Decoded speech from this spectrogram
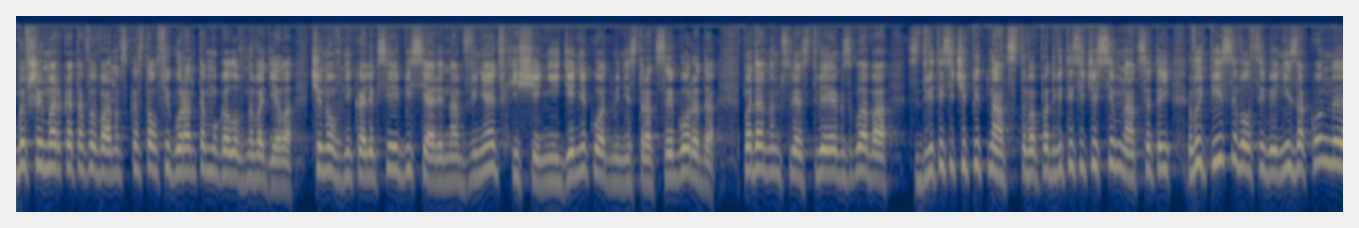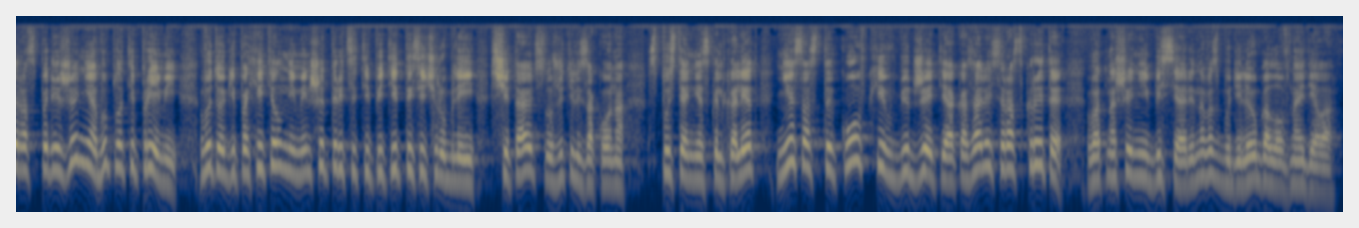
Бывший мэр Котов-Ивановска стал фигурантом уголовного дела. Чиновника Алексея Бесярина обвиняют в хищении денег у администрации города. По данным следствия, экс-глава с 2015 по 2017 выписывал себе незаконные распоряжения о выплате премий. В итоге похитил не меньше 35 тысяч рублей, считают служители закона. Спустя несколько лет несостыковки в бюджете оказались раскрыты. В отношении Бесярина возбудили уголовное дело.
